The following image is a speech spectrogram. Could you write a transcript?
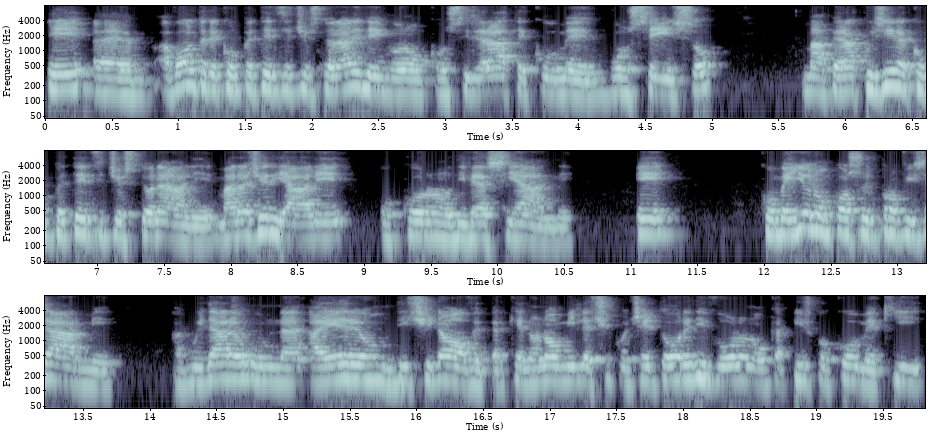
E eh, a volte le competenze gestionali vengono considerate come buon senso, ma per acquisire competenze gestionali manageriali occorrono diversi anni. E come io non posso improvvisarmi a guidare un aereo un DC-9 perché non ho 1500 ore di volo, non capisco come chi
